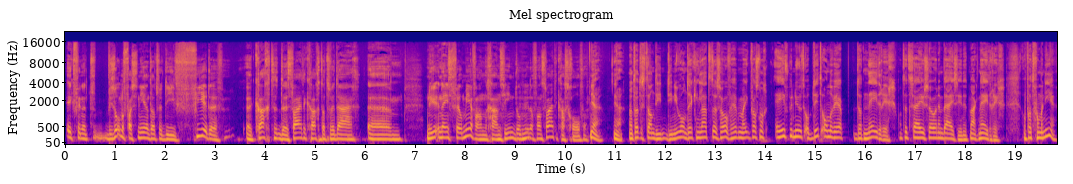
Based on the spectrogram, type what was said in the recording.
ik vind het bijzonder fascinerend dat we die vierde uh, kracht, de zwaartekracht, dat we daar uh, nu ineens veel meer van gaan zien door mm middel van zwaartekrachtsgolven. Ja. Ja, want dat is dan die, die nieuwe ontdekking. Laten we het er zo over hebben. Maar ik was nog even benieuwd op dit onderwerp, dat nederig. Want dat zei je zo in een bijzin. Het maakt nederig. Op wat voor manier?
